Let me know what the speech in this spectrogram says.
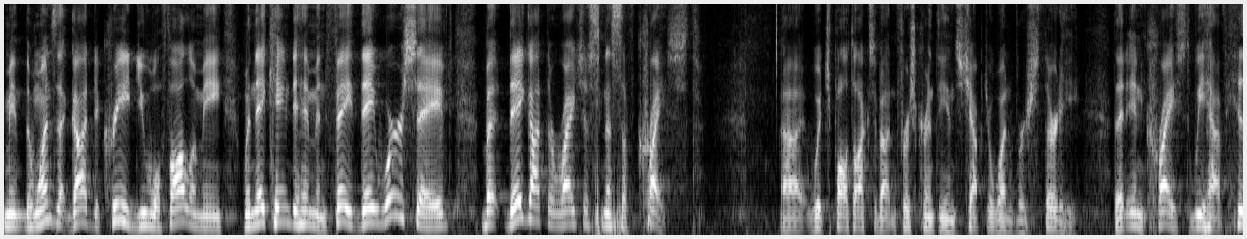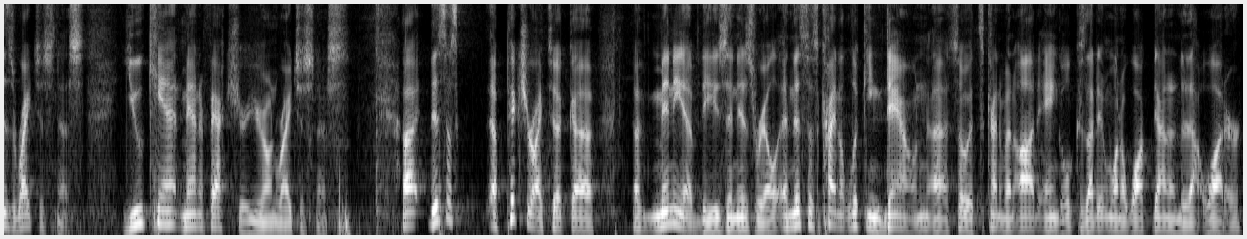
I mean, the ones that God decreed, you will follow me, when they came to him in faith, they were saved, but they got the righteousness of Christ, uh, which Paul talks about in 1 Corinthians chapter 1, verse 30, that in Christ we have his righteousness. You can't manufacture your own righteousness. Uh, this is a picture I took uh, of many of these in Israel, and this is kind of looking down, uh, so it's kind of an odd angle because I didn't want to walk down into that water.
